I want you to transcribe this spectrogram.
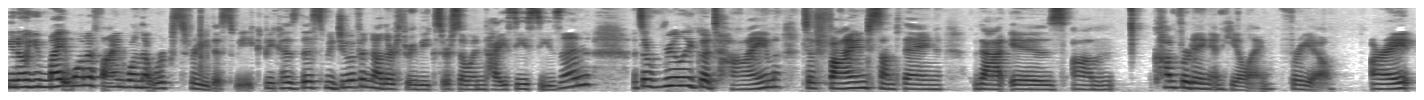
you know, you might want to find one that works for you this week because this we do have another three weeks or so in Pisces season. It's a really good time to find something that is um, comforting and healing for you. All right.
